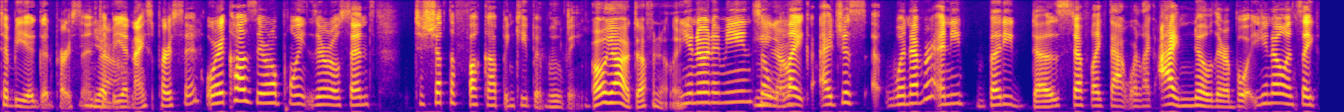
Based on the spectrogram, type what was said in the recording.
to be a good person, Yeah. to be a nice person, or it costs 0.0 cents to shut the fuck up and keep it moving. Oh yeah, definitely. You know what I mean? So You know? like I just whenever anybody does stuff like that, we're like, I know they're a boy. You know, it's like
